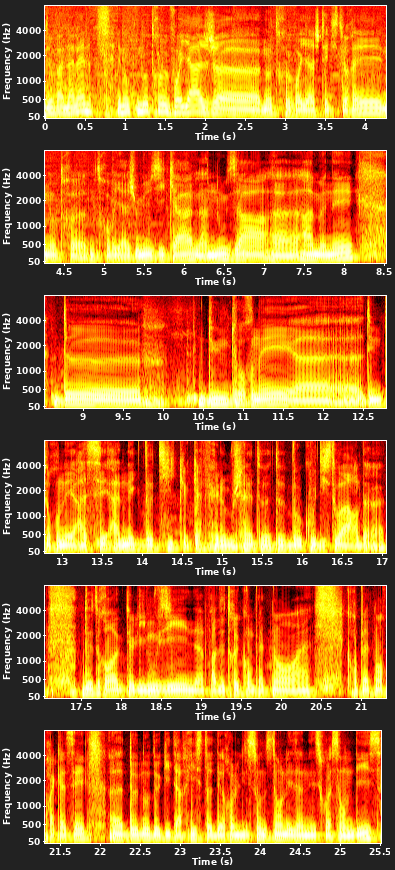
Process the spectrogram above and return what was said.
de, Van Halen. Et donc notre voyage, euh, notre voyage texturé, notre, notre voyage musical nous a euh, amené de d'une tournée euh, d'une tournée assez anecdotique qui a fait l'objet de, de beaucoup d'histoires de, de drogue, de limousines, enfin de trucs complètement euh, complètement fracassés euh, de nos deux guitaristes des Rolling Stones dans les années 70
